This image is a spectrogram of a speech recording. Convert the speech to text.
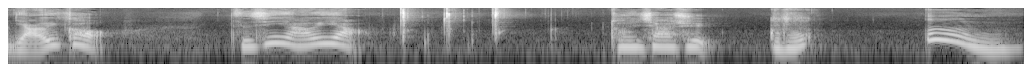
咬一口，仔细咬一咬，吞下去，咕，嗯。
